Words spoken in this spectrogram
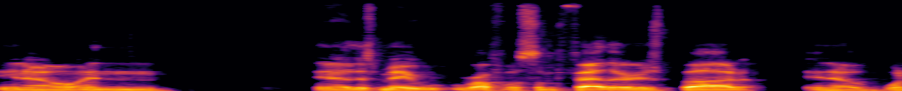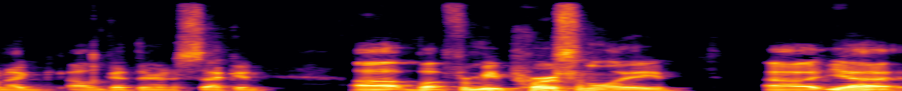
you know, and, you know, this may ruffle some feathers, but, you know, when I, I'll get there in a second. Uh, but for me personally, uh, yeah,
